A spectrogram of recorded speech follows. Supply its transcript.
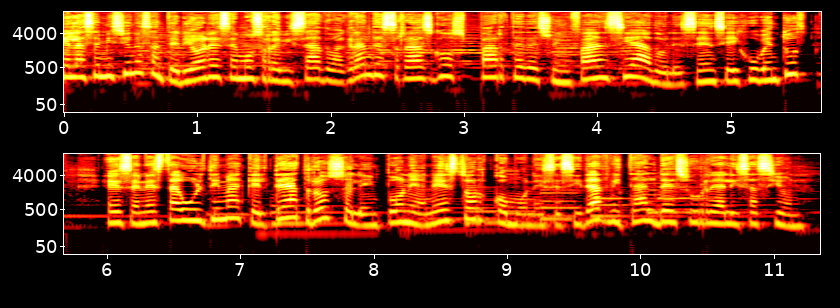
En las emisiones anteriores hemos revisado a grandes rasgos parte de su infancia, adolescencia y juventud. Es en esta última que el teatro se le impone a Néstor como necesidad vital de su realización.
